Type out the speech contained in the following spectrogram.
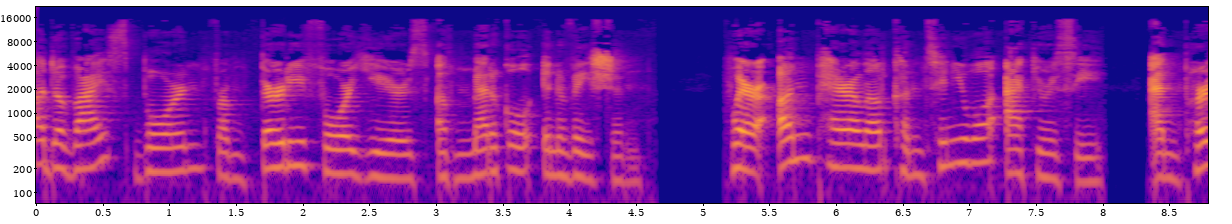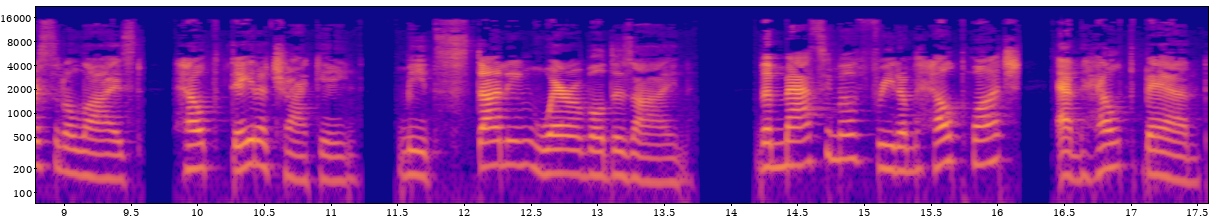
A device born from 34 years of medical innovation, where unparalleled continual accuracy and personalized health data tracking meets stunning wearable design. The Masimo Freedom Health Watch and Health Band.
